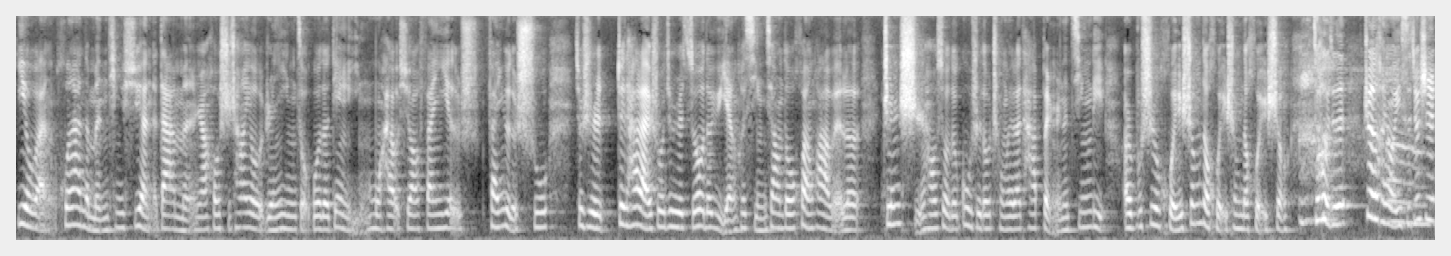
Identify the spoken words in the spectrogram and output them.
夜晚昏暗的门厅、虚掩的大门，然后时常有人影走过的电影荧幕，还有需要翻页的书、翻阅的书。就是对他来说，就是所有的语言和形象都幻化为了真实。然后所有的故事都成为了他本人的经历，而不是回声的回声的回声。所以我觉得这个很有意思，就是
